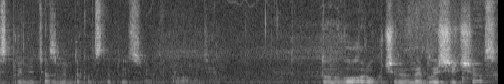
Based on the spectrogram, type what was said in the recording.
ймовірність прийняття змін до Конституції в парламенті? До Нового року чи в найближчий час?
